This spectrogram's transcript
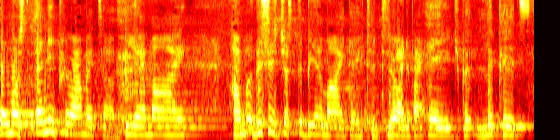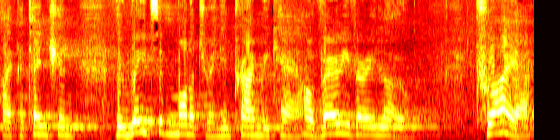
almost any parameter, BMI, um, this is just the BMI data divided by age, but lipids, hypertension, the rates of monitoring in primary care are very, very low prior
